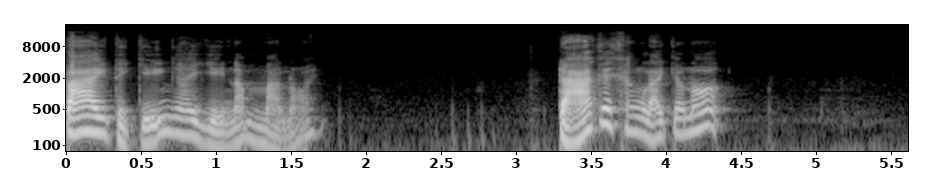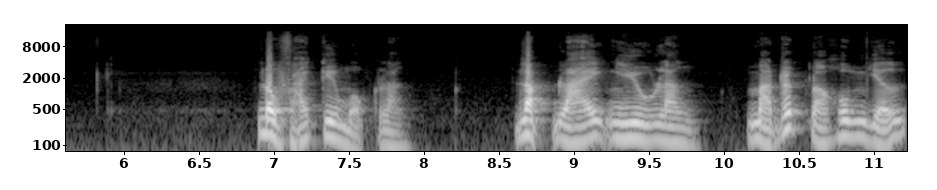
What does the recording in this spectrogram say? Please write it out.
tay thì chỉ ngay dì Năm mà nói. Trả cái khăn lại cho nó. Đâu phải kêu một lần. Lặp lại nhiều lần mà rất là hung dữ.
